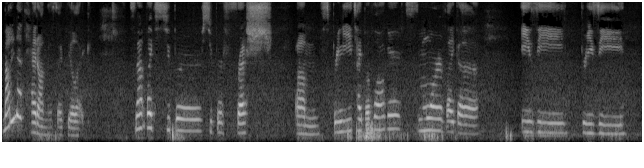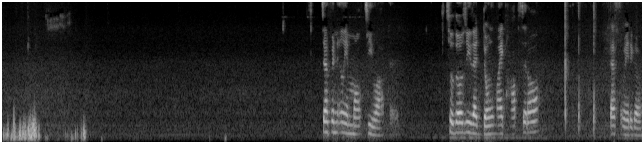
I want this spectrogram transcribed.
Not enough head on this, I feel like. It's not like super, super fresh, um, springy type of lager. It's more of like a easy, breezy, definitely a malty lager. So those of you that don't like hops at all, that's the way to go.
